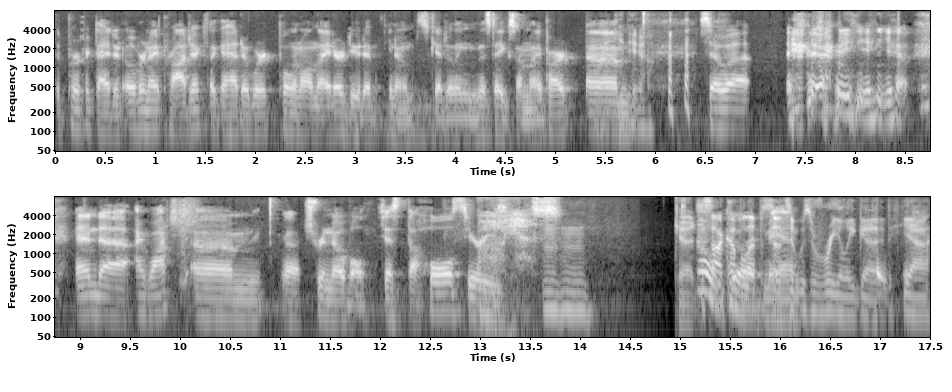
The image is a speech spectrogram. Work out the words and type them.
the perfect. I had an overnight project, like I had to work pulling all nighter due to you know scheduling mistakes on my part. Um, you so uh, yeah, and uh, I watched um, uh, Chernobyl, just the whole series. Oh yes. Good. Oh, Saw a couple good, episodes. man. It was really good. Yeah.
